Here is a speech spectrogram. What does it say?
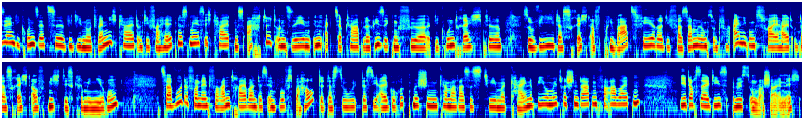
sehen die Grundsätze wie die Notwendigkeit und die Verhältnismäßigkeit missachtet und sehen inakzeptable Risiken für die Grundrechte sowie das Recht auf Privatsphäre, die Versammlungs- und Vereinigungsfreiheit und das Recht auf Nichtdiskriminierung. Zwar wurde von den Vorantreibern des Entwurfs behauptet, dass, du, dass die algorithmischen Kamerasysteme keine biometrischen Daten verarbeiten, jedoch sei dies höchst unwahrscheinlich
